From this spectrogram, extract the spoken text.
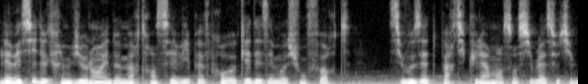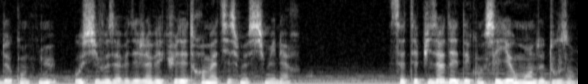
Les récits de crimes violents et de meurtres en série peuvent provoquer des émotions fortes si vous êtes particulièrement sensible à ce type de contenu ou si vous avez déjà vécu des traumatismes similaires. Cet épisode est déconseillé au moins de 12 ans.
